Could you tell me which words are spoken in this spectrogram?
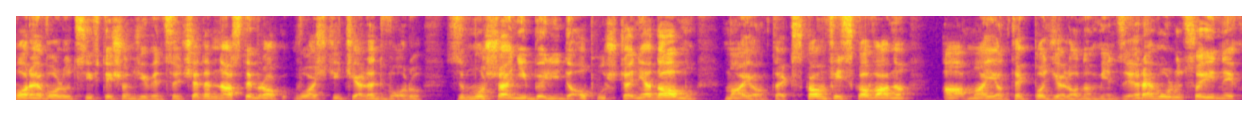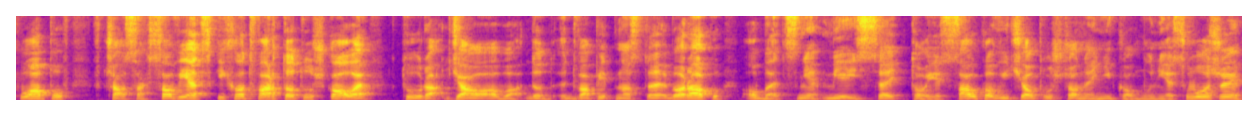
Po rewolucji w 1917 roku właściciele dworu zmuszeni byli do opuszczenia domu. Majątek skonfiskowano, a majątek podzielono między rewolucyjnych chłopów. W czasach sowieckich otwarto tu szkołę, która działała do 2015 roku. Obecnie miejsce to jest całkowicie opuszczone i nikomu nie służy.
